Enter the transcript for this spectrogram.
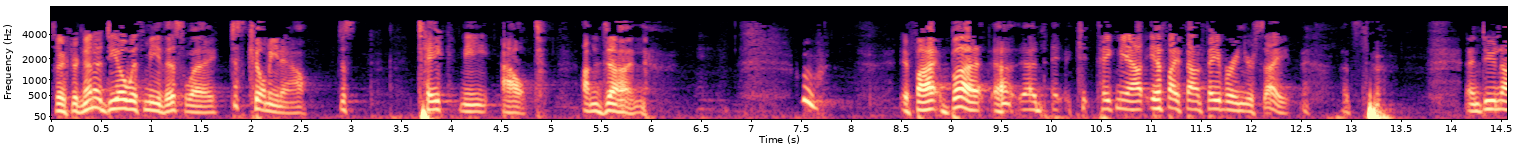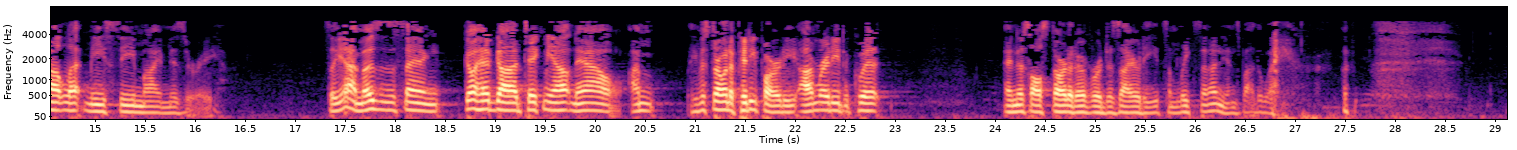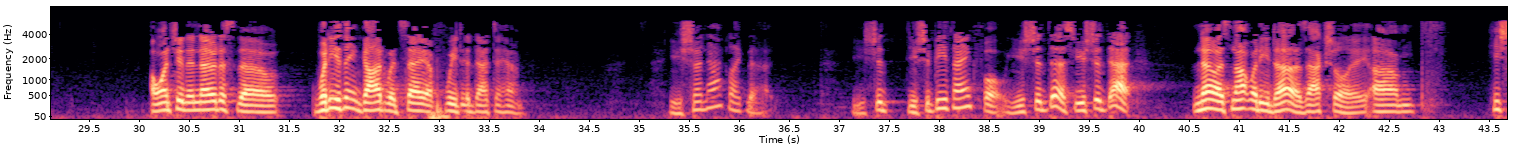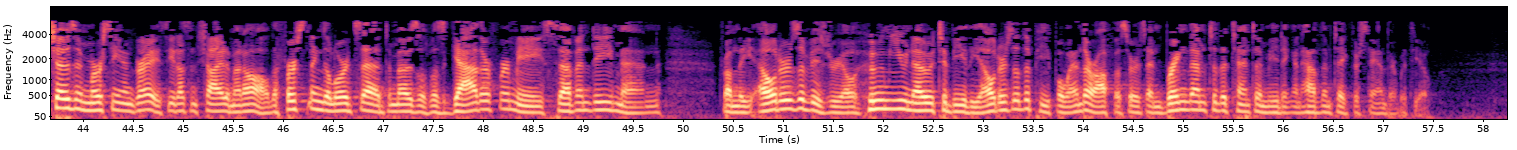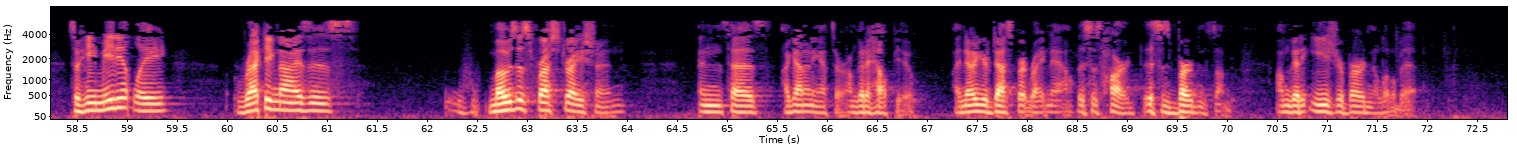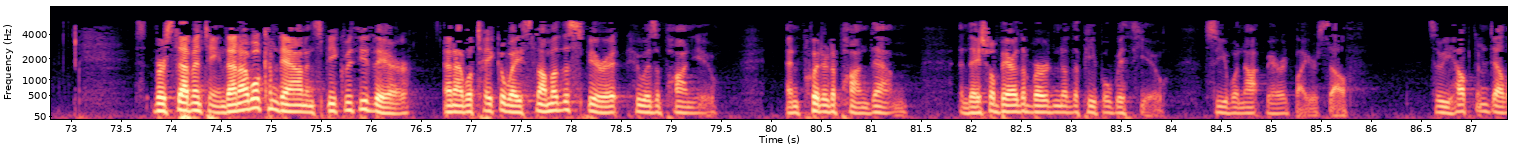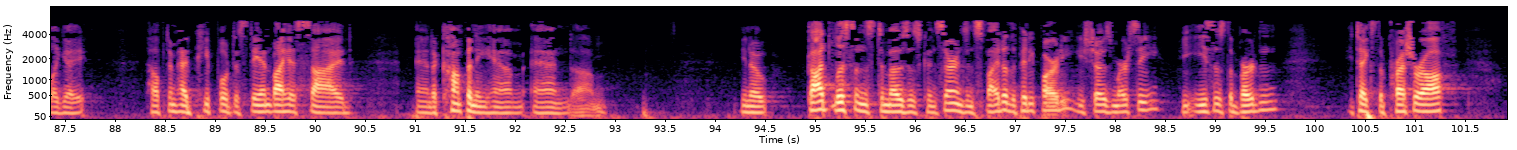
So if you're going to deal with me this way, just kill me now. Just take me out. I'm done. Whew. If I, but uh, uh, take me out if I found favor in your sight. That's, and do not let me see my misery. So yeah, Moses is saying, "Go ahead, God, take me out now." I'm. He was throwing a pity party. I'm ready to quit. And this all started over a desire to eat some leeks and onions, by the way. I want you to notice, though, what do you think God would say if we did that to him? You shouldn't act like that. You should, you should be thankful. You should this. You should that. No, it's not what he does, actually. Um, he shows him mercy and grace. He doesn't chide him at all. The first thing the Lord said to Moses was, Gather for me 70 men from the elders of Israel, whom you know to be the elders of the people and their officers, and bring them to the tent of meeting and have them take their stand there with you. So he immediately recognizes Moses' frustration and says, I got an answer. I'm going to help you. I know you're desperate right now. This is hard. This is burdensome. I'm going to ease your burden a little bit. Verse 17 Then I will come down and speak with you there, and I will take away some of the Spirit who is upon you, and put it upon them, and they shall bear the burden of the people with you, so you will not bear it by yourself. So he helped him delegate, helped him had people to stand by his side and accompany him. And, um, you know, God listens to Moses' concerns in spite of the pity party. He shows mercy, he eases the burden, he takes the pressure off.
